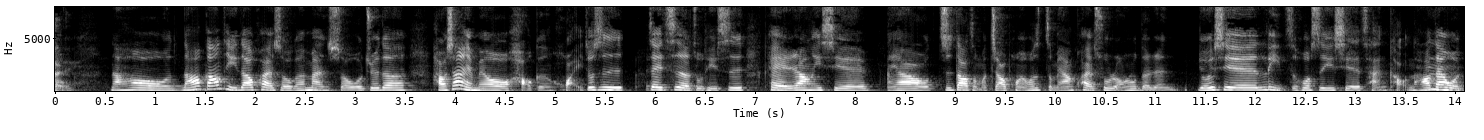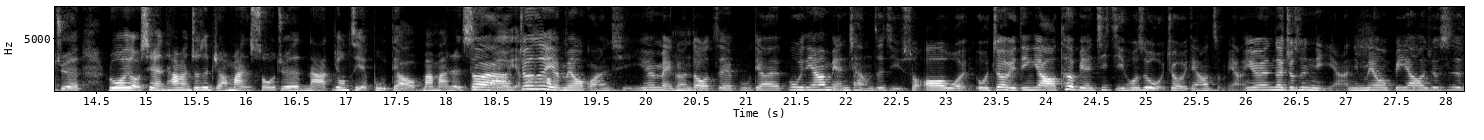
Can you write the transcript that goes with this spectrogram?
然后，然后刚提到快熟跟慢熟，我觉得好像也没有好跟坏。就是这次的主题是可以让一些想要知道怎么交朋友或是怎么样快速融入的人有一些例子或是一些参考。然后，但我觉得如果有些人他们就是比较慢熟，我觉得拿用自己的步调慢慢认识朋友也对啊，就是也没有关系，因为每个人都有自己的步调，也不一定要勉强自己说哦，我我就一定要特别积极，或是我就一定要怎么样，因为那就是你啊，你没有必要就是。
